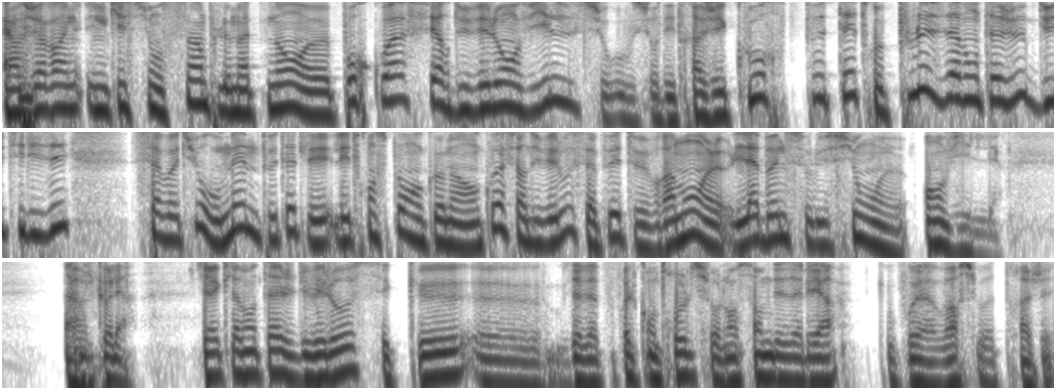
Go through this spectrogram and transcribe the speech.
Alors, je vais avoir une, une question simple maintenant. Euh, pourquoi faire du vélo en ville sur, ou sur des trajets courts peut être plus avantageux que d'utiliser sa voiture ou même peut-être les, les transports en commun? En quoi faire du vélo, ça peut être vraiment euh, la bonne solution euh, en ville? Alors, Nicolas. Je dirais que l'avantage du vélo, c'est que euh, vous avez à peu près le contrôle sur l'ensemble des aléas que vous pouvez avoir sur votre trajet.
